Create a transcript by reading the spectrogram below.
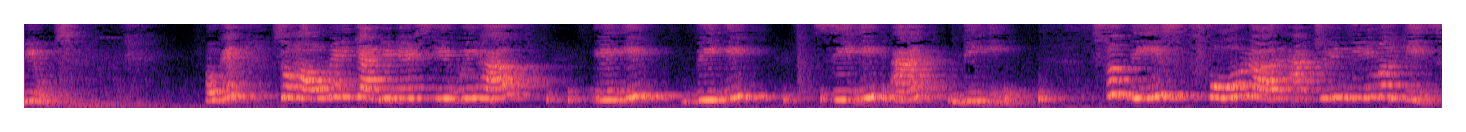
views. Okay. So how many candidates do we have? AE, BE, CE and DE. So these four are actually minimal keys.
